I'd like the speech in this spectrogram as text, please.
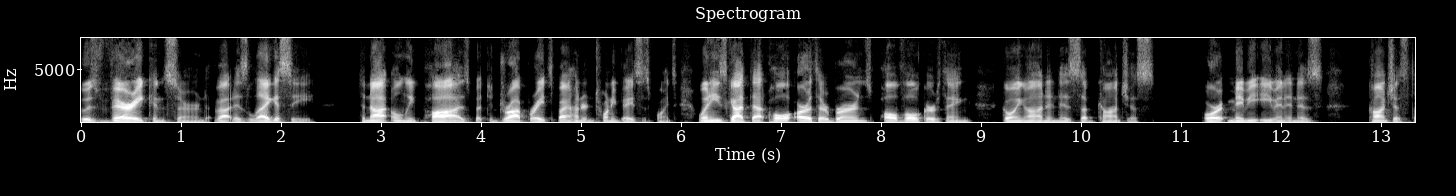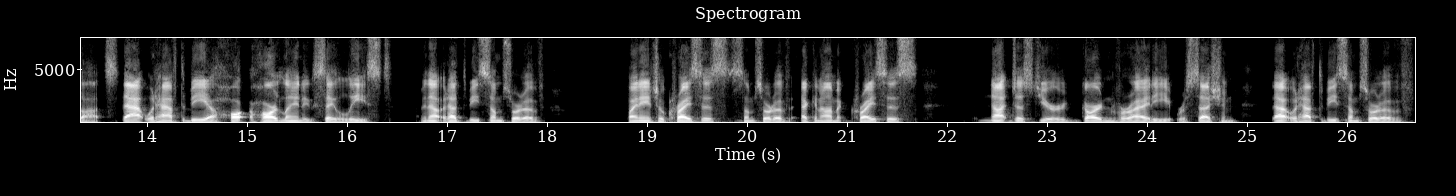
who is very concerned about his legacy to not only pause, but to drop rates by 120 basis points when he's got that whole Arthur Burns, Paul Volcker thing going on in his subconscious, or maybe even in his conscious thoughts. That would have to be a hard landing to say the least. I mean, that would have to be some sort of financial crisis, some sort of economic crisis, not just your garden variety recession. That would have to be some sort of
